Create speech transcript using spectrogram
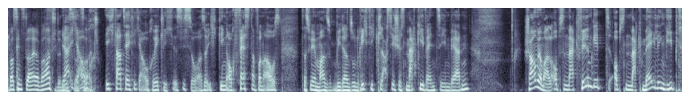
was uns da erwartet. Ja, ich auch. Zeit. Ich tatsächlich auch, wirklich. Es ist so. Also ich ging auch fest davon aus, dass wir mal wieder so ein richtig klassisches Mac-Event sehen werden. Schauen wir mal, ob es ein Mac-Film gibt, ob es ein Mac-Mailing gibt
